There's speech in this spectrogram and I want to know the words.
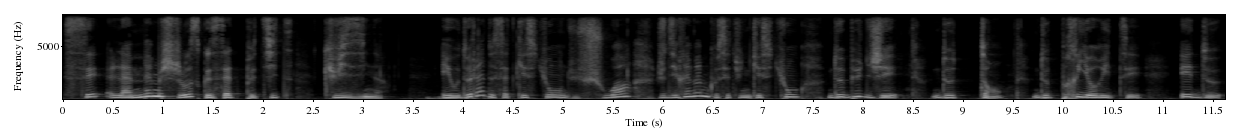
c'est la même chose que cette petite cuisine. Et au-delà de cette question du choix, je dirais même que c'est une question de budget, de temps, de priorité et de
